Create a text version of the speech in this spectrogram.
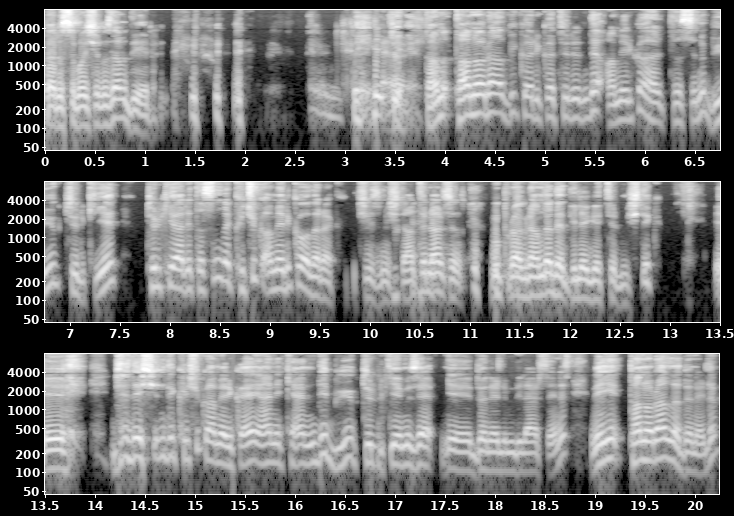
Karısı başınıza mı diyelim? Peki. Tan Tanoral bir karikatüründe Amerika haritasını Büyük Türkiye, Türkiye haritasını da Küçük Amerika olarak çizmişti. Hatırlarsınız bu programda da dile getirmiştik. Ee, biz de şimdi Küçük Amerika'ya yani kendi Büyük Türkiye'mize e, dönelim dilerseniz ve Tanoral'la dönelim.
